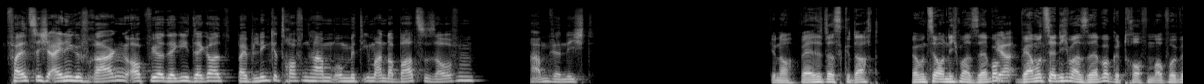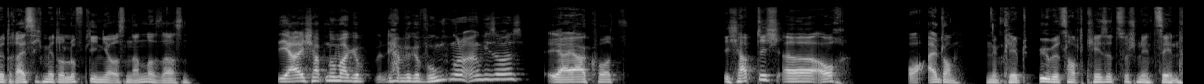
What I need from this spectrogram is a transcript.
falls sich einige fragen, ob wir Deggy Deckard bei Blink getroffen haben, um mit ihm an der Bar zu saufen, haben wir nicht. Genau, wer hätte das gedacht? Wir haben uns ja auch nicht mal selber, ja. wir haben uns ja nicht mal selber getroffen, obwohl wir 30 Meter Luftlinie auseinander saßen. Ja, ich hab nur mal, haben wir gewunken oder irgendwie sowas? Ja, ja, kurz. Ich hab dich äh, auch, oh, Alter, mir klebt übelst hart Käse zwischen den Zähnen.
